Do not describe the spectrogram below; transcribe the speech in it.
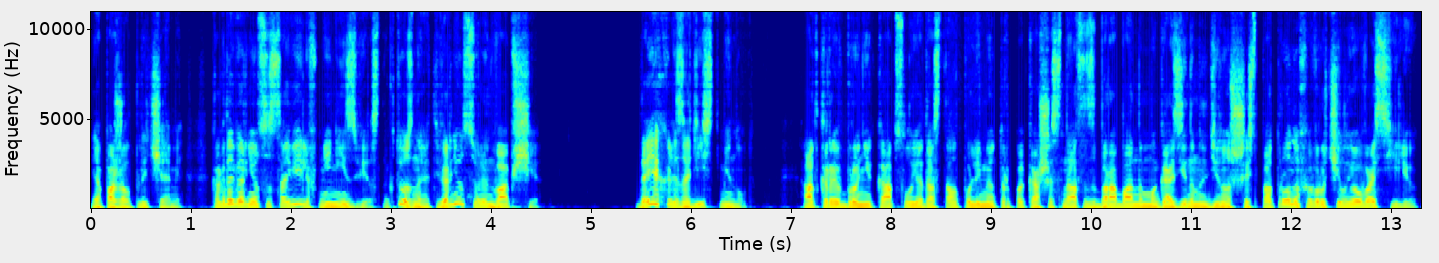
Я пожал плечами. Когда вернется Савельев, мне неизвестно. Кто знает, вернется ли он вообще. Доехали за 10 минут. Открыв бронекапсулу, я достал пулемет РПК-16 с барабанным магазином на 96 патронов и вручил его Василию.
